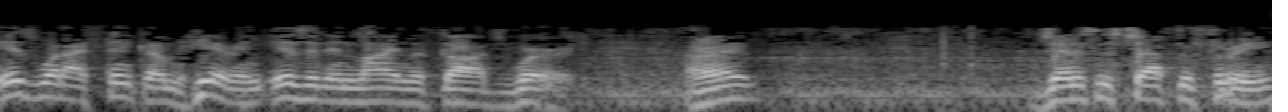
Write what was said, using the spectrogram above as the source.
is what I think I'm hearing, is it in line with God's Word? All right? Genesis chapter 3.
